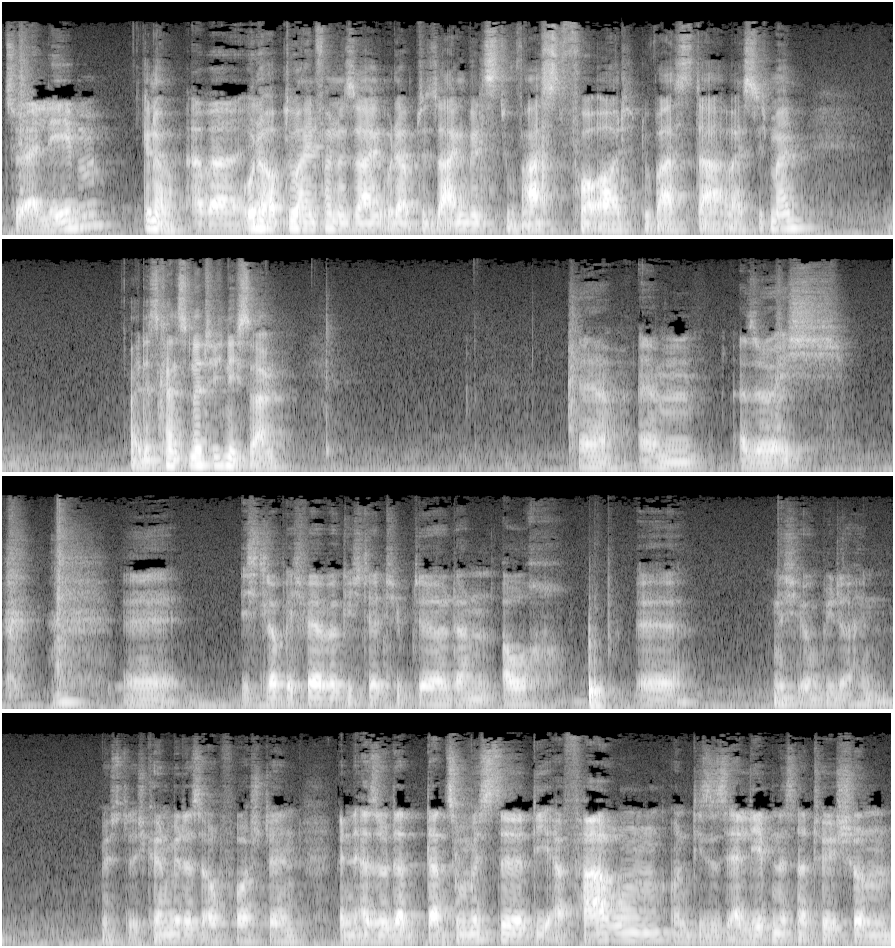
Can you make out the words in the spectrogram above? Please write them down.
zu erleben. Genau. Aber, oder ja. ob du einfach nur sagen, oder ob du sagen willst, du warst vor Ort, du warst da, weißt du, ich meine? Weil das kannst du natürlich nicht sagen. Ja, ähm, also ich, äh, ich glaube, ich wäre wirklich der Typ, der dann auch äh, nicht irgendwie dahin müsste. Ich könnte mir das auch vorstellen. Wenn, also da, dazu müsste die Erfahrung und dieses Erlebnis natürlich schon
